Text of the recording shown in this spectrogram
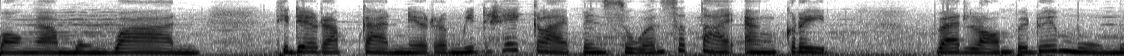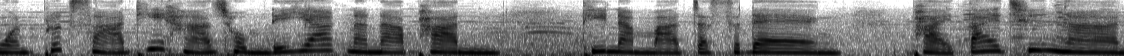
มองงามวงวาน ที่ได้รับการเนรมิตให้กลายเป็นสวนสไตล์อังกฤษ แวดล้อมไปด้วยหมู่มวลพฤกษาที่หาชมได้ยากนานาพันธุ์ ที่นำมาจัดแสดง ภายใต้ชื่องาน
